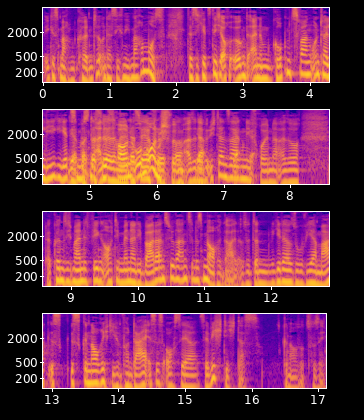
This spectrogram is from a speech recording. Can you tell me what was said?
ich es machen könnte und dass ich es nicht machen muss. Dass ich jetzt nicht auch irgendeinem Gruppenzwang unterliege, jetzt ja, müssen alle wäre, Frauen oben ohne schwimmen. Also ja. da würde ich dann sagen, ja, nee, Freunde, also da können sich meinetwegen auch die Männer die Badeanzüge anziehen, das ist mir auch egal. Also dann jeder so, wie er mag, ist, ist genau richtig. Und von daher ist es auch sehr, sehr wichtig, das genauso zu sehen.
